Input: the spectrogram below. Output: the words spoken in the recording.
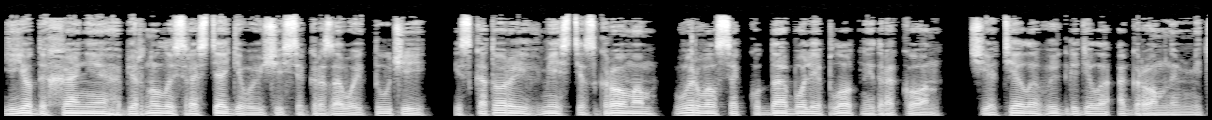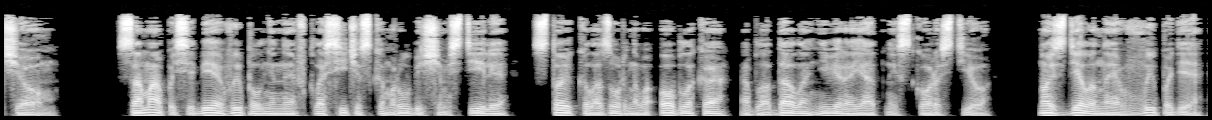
Ее дыхание обернулось растягивающейся грозовой тучей, из которой вместе с громом вырвался куда более плотный дракон, чье тело выглядело огромным мечом. Сама по себе выполненная в классическом рубящем стиле, стойка лазурного облака обладала невероятной скоростью. Но сделанная в выпаде,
